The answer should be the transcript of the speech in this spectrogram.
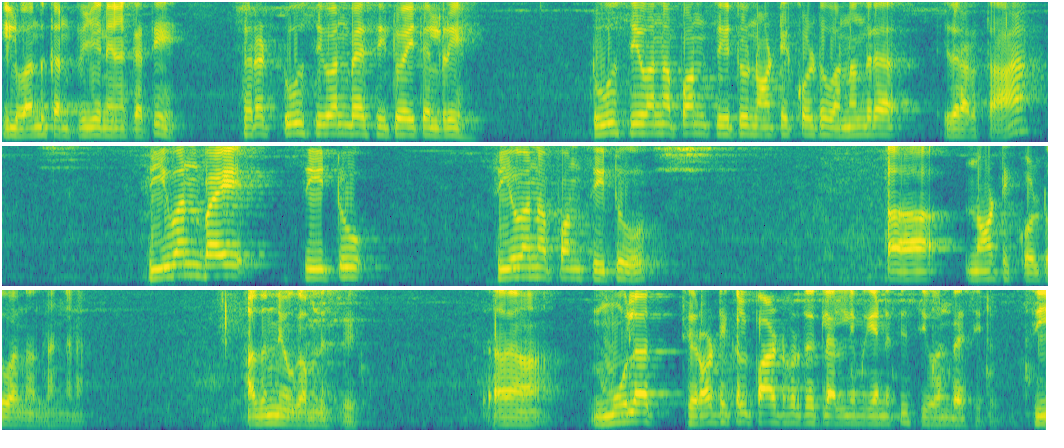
ಇಲ್ಲಿ ಒಂದು ಕನ್ಫ್ಯೂಷನ್ ಏನಾಕತಿ? ಸರ two C one by C two ಐತಲ್ರಿ. Two C one upon C two not equal to one ಅಂದ್ರೆ ಇದರ ಅರ್ಥ C one by C two C one upon C two not equal to one ಅಂದಂಗನ. ಅದನ್ನು ನೀವು ಗಮನಿಸಬೇಕು. ಮೂಲ ಥಿರಾಟಿಕಲ್ ಪಾರ್ಟ್ ಬರ್ತೈತಿ ಅಲ್ಲಿ ನಿಮ್ಗೆ ಏನೈತಿ? C one by C two C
